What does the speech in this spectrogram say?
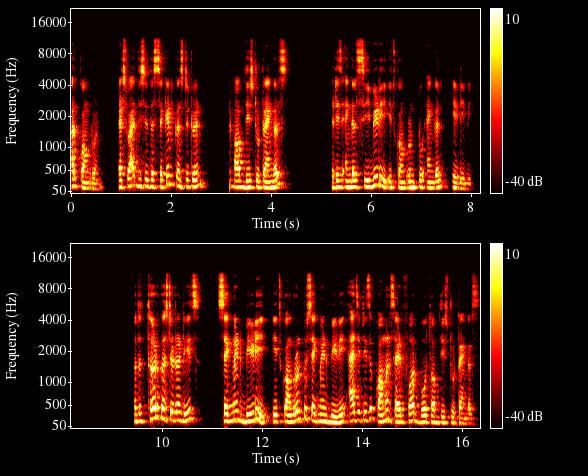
are congruent. That's why this is the second constituent of these two triangles that is angle CBD is congruent to angle ADB. Now the third constituent is segment BD is congruent to segment BD as it is a common side for both of these two triangles.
